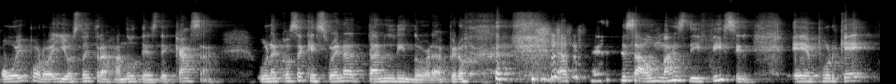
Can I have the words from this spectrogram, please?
hoy por hoy yo estoy trabajando desde casa. Una cosa que suena tan lindo, ¿verdad? Pero es aún más difícil porque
